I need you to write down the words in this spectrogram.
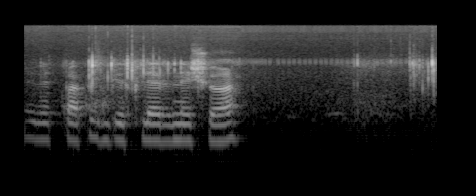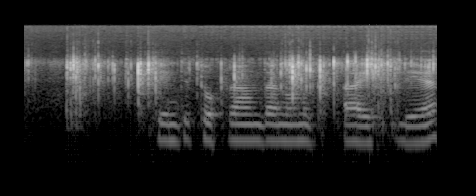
Evet bakın göklerine şu an kendi toprağından onu ayıklayayım.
